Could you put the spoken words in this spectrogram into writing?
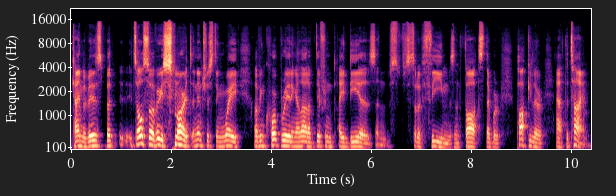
kind of is, but it's also a very smart and interesting way of incorporating a lot of different ideas and sort of themes and thoughts that were popular at the time.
